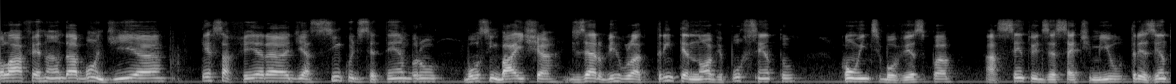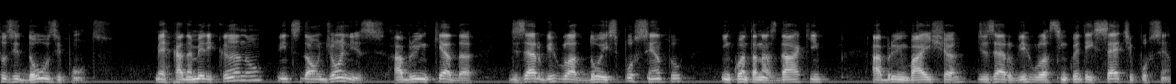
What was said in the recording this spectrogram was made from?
Olá, Fernanda, bom dia. Terça-feira, dia 5 de setembro, bolsa em baixa de 0,39%, com o índice Bovespa a 117.312 pontos. Mercado americano, índice Dow Jones abriu em queda de 0,2%, enquanto a Nasdaq abriu em baixa de 0,57%.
